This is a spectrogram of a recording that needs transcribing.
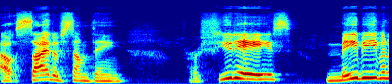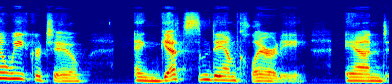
outside of something for a few days, maybe even a week or two and get some damn clarity and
